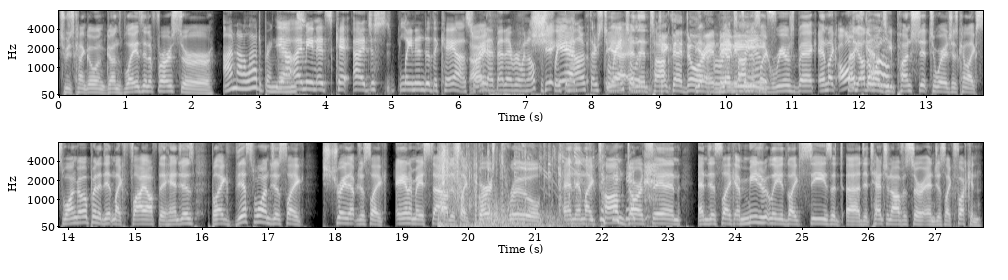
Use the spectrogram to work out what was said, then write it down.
should we just kind of go in guns blazing at first, or I'm not allowed to bring guns. Yeah, I mean, it's cha- I just lean into the chaos, All right? right. I bet everyone else Shit, is freaking yeah. out if there's Yeah, tarantulas. and then Tom, Kick that door yeah, in, yeah, baby. Tom just like rears back, and like all Let's the other ones, he punched it to where it just kind of like swung open. It didn't like fly off the hinges, but like this one just like straight up, just like anime style, just like burst through, and then like Tom darts in and just like immediately like sees a, a detention officer and just like fucking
